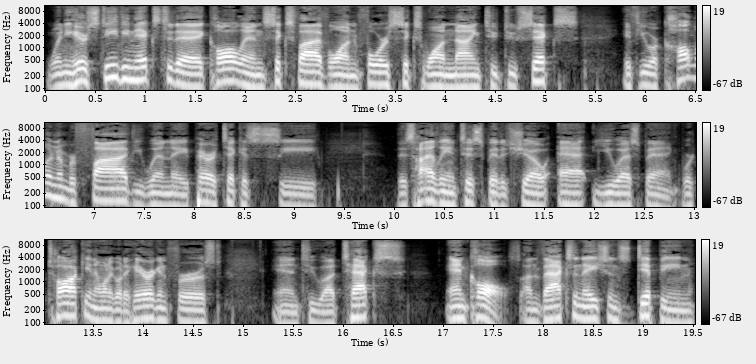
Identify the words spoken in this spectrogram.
When you hear Stevie Nicks today, call in 651 461 9226. If you are caller number five, you win a pair of tickets to see this highly anticipated show at U.S. Bank. We're talking, I want to go to Harrigan first, and to uh, texts and calls on vaccinations dipping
